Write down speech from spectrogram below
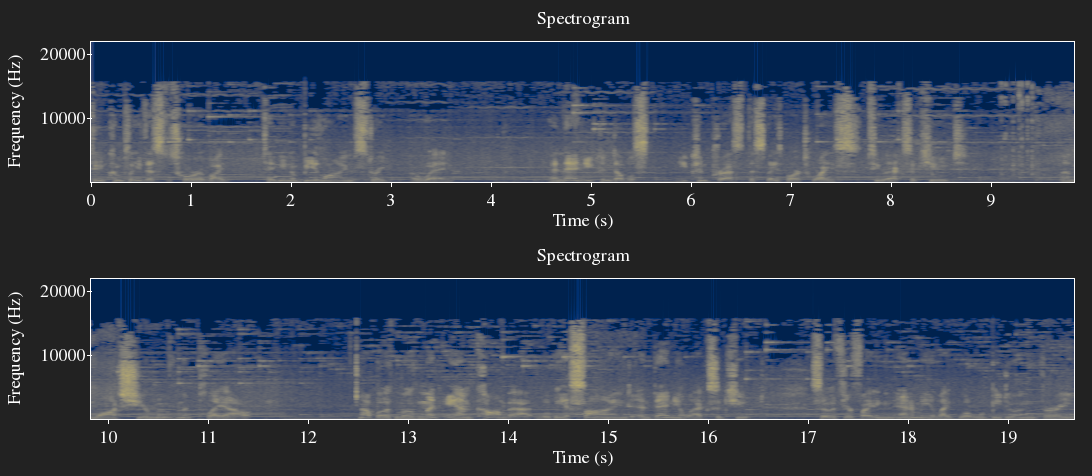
to complete this tutorial by taking a beeline straight away. And then you can double you can press the spacebar twice to execute and watch your movement play out. Now both movement and combat will be assigned and then you'll execute. So if you're fighting an enemy like what we'll be doing very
